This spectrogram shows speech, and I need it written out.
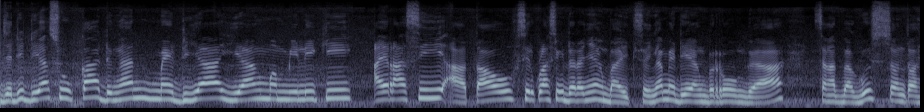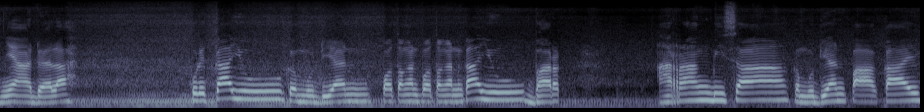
jadi dia suka dengan media yang memiliki aerasi atau sirkulasi udaranya yang baik. Sehingga media yang berongga sangat bagus. Contohnya adalah kulit kayu, kemudian potongan-potongan kayu, bark arang bisa, kemudian pakai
